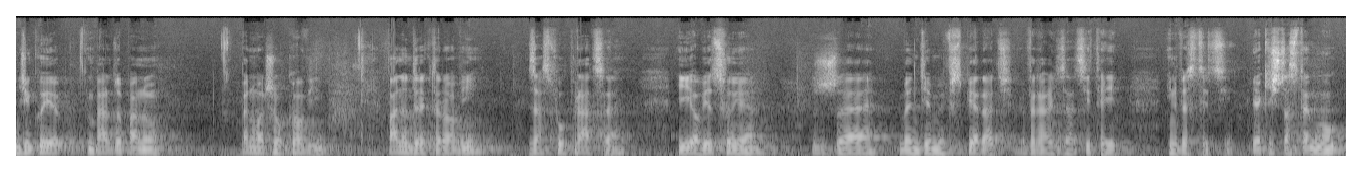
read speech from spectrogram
Dziękuję bardzo panu, panu marszałkowi, panu dyrektorowi za współpracę i obiecuję, że będziemy wspierać w realizacji tej inwestycji. Jakiś czas temu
